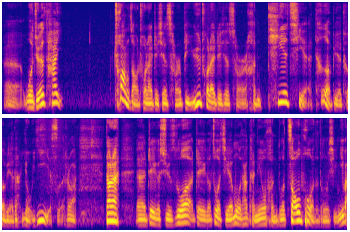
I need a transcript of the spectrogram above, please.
呃，我觉得他创造出来这些词儿，比喻出来这些词儿很贴切，特别特别的有意思，是吧？当然，呃，这个许思多这个做节目，他肯定有很多糟粕的东西。你把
